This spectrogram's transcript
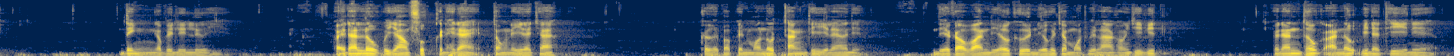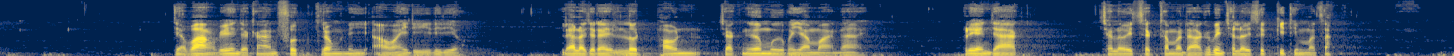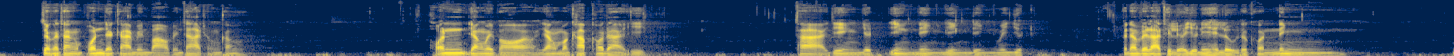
ดิ่งกันไปเรื่อยๆเพราะนั้นโลกพยายามฝึกกันให้ได้ ตรงนี้นะจ๊ะ เกิดมาเป็นมนุษย์ทั้งทีแล้วเนี่ย เดี๋ยวก็วันเดี๋ยวคืน เดี๋ยวก็จะหมดเวลาของชีวิต เพราะนั้นทุกอนุวินาทีเนี่ยจะว่างเว้นจากการฝึกตรงนี้เอาให้ดีทีเดียว แล้วเราจะได้ลดพ้นจากเงื้อมือพยามารได้เปลี่ยนจากเฉลยศึกธรรมดาก็เป็นเฉลยศึกกิตติมศักดิ์จนกระทั่งพ้นจากการเป็นบ่าวเป็นทาสของเขา พ้นยังไม่พอยังบังคับเขาได้อีก ถ้ายิ่งหยุดยิ่งนิ่ง ยิ่งดิ่งไม่หยุดเพราะนั้นเวลาที่เหลืออยู่นี้ให้ลูกทุกคนนิ่ง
